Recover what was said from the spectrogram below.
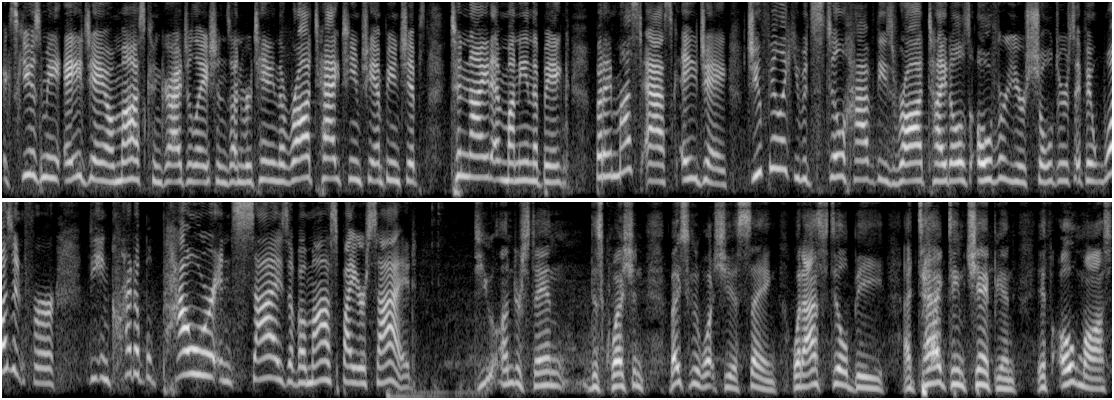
Excuse me, AJ Omos, congratulations on retaining the Raw Tag Team Championships tonight at Money in the Bank. But I must ask, AJ, do you feel like you would still have these Raw titles over your shoulders if it wasn't for the incredible power and size of Omos by your side? Do you understand this question? Basically, what she is saying, would I still be a tag team champion if Omos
